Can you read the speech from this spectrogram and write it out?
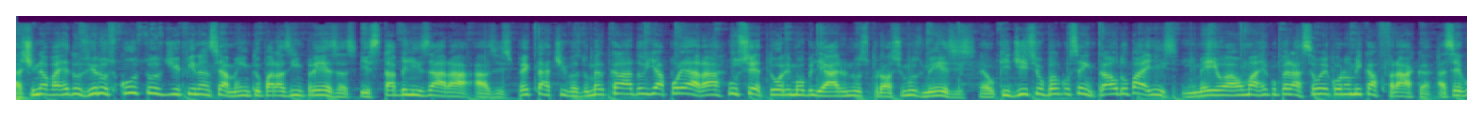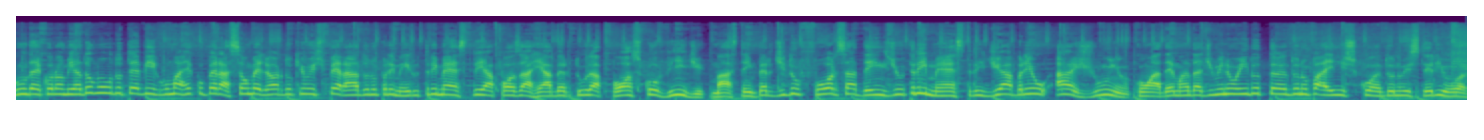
A China vai reduzir os custos de financiamento para as empresas, estabilizará as expectativas do mercado e apoiará o setor imobiliário nos próximos meses. É o que disse o Banco Central do país, em meio a uma recuperação econômica fraca. A segunda economia do mundo teve uma recuperação melhor do que o esperado no primeiro trimestre após a reabertura pós-Covid, mas tem perdido força desde o trimestre de abril a junho, com a demanda diminuindo tanto no país quanto no exterior.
